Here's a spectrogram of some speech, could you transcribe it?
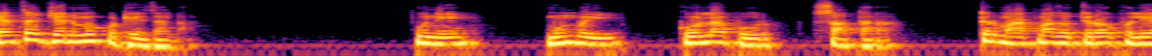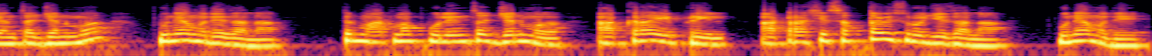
यांचा जन्म कुठे झाला? पुणे मुंबई कोल्हापूर सातारा. तर महात्मा ज्योतिराव फुले यांचा जन्म पुण्यामध्ये झाला. तर महात्मा फुलेंचा जन्म अकरा एप्रिल अठराशे सत्तावीस रोजी झाला. पुण्यामध्ये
